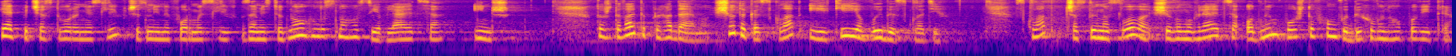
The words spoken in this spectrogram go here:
як під час створення слів чи зміни форми слів замість одного голосного з'являється інший. Тож давайте пригадаємо, що таке склад і які є види складів. Склад частина слова, що вимовляється одним поштовхом видихуваного повітря.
